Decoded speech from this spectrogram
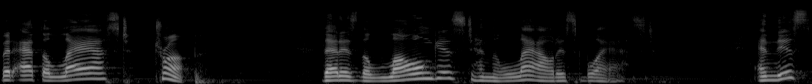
But at the last trump, that is the longest and the loudest blast. And this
